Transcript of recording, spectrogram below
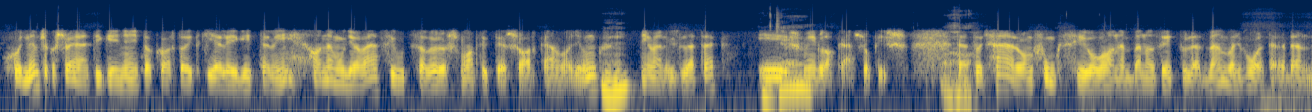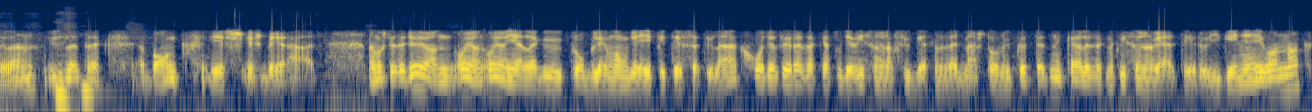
hogy nem csak a saját igényeit akarta itt kielégíteni, hanem ugye a Váci utca, Vörös Marti tér sarkán vagyunk, uh-huh. nyilván üzletek, és még lakások is. Aha. Tehát, hogy három funkció van ebben az épületben, vagy volt eredendően, üzletek, bank és, és bérház. Na most ez egy olyan, olyan, olyan jellegű probléma ugye építészetileg, hogy azért ezeket ugye viszonylag függetlenül egymástól működtetni kell, ezeknek viszonylag eltérő igényei vannak,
